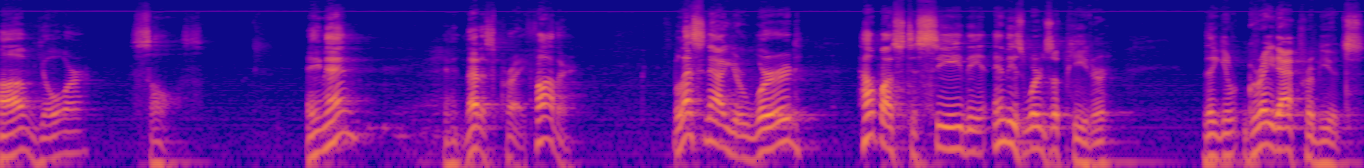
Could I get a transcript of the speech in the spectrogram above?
of your souls. Amen? Amen. Let us pray. Father, bless now your word. Help us to see the, in these words of Peter the great attributes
